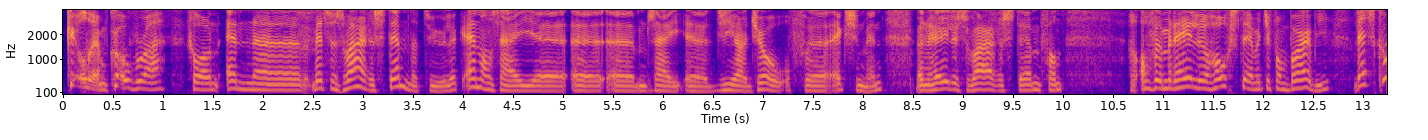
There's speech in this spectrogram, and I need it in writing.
kill them, Cobra. Gewoon, en uh, met zijn zware stem natuurlijk. En dan zei, um, zei G.R. Joe of Action Man... met een hele zware stem van... Of met een hele hoogstemmetje van Barbie. Let's go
